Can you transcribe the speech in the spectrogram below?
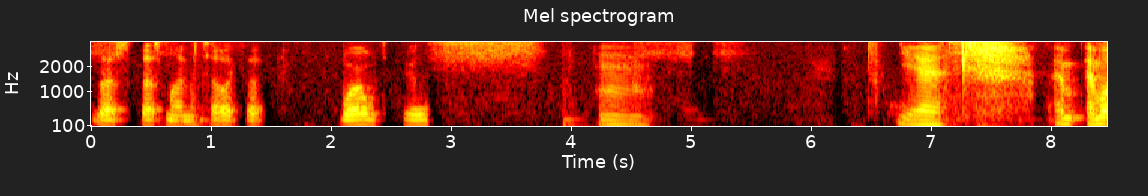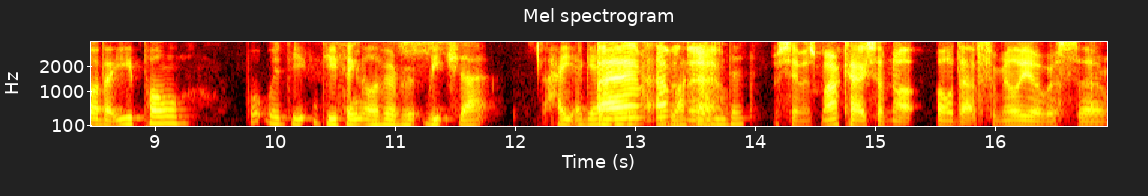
that's that's my Metallica world. Really. Mm. Yeah. Um, and what about you, Paul? What would you do? You think they'll ever reach that height again? Um, that the I'm Black the- Album did. Same as Mark, actually, I'm not all that familiar with uh,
